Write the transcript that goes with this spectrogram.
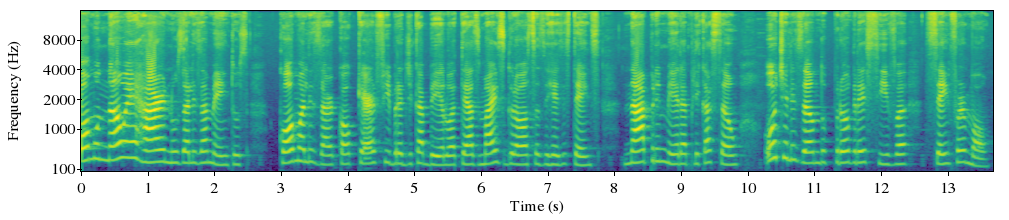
Como não errar nos alisamentos? Como alisar qualquer fibra de cabelo até as mais grossas e resistentes na primeira aplicação, utilizando progressiva sem formol.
